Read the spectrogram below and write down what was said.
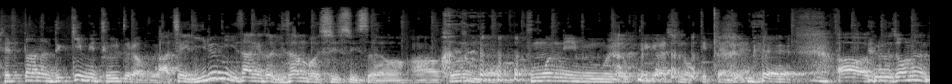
됐다는 느낌이 들더라고요. 아, 제 이름이 이상해서 이상한 것일 수 있어요. 아, 그거는 뭐 부모님을 욕되게 할 수는 없기 때문에. 네. 아, 그래서 저는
